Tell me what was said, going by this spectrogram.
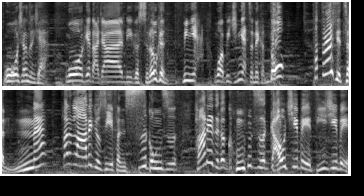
我想挣钱，我给大家立个 slogan，明年我要比今年挣得更多。他哪儿去挣呢？他拿的就是一份死工资，他的这个工资高几百低几百，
